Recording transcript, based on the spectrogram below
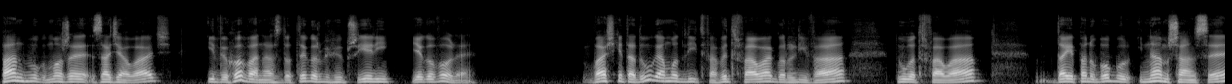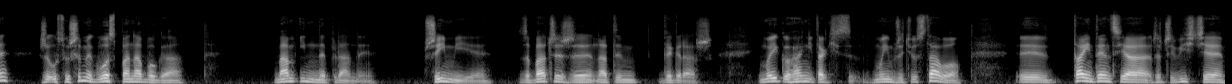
Pan Bóg może zadziałać i wychowa nas do tego, żebyśmy przyjęli Jego wolę. Właśnie ta długa modlitwa, wytrwała, gorliwa, długotrwała, daje Panu Bogu i nam szansę, że usłyszymy głos Pana Boga. Mam inne plany. Przyjmij je. Zobaczysz, że na tym wygrasz. Moi kochani, tak się w moim życiu stało. Y, ta intencja rzeczywiście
